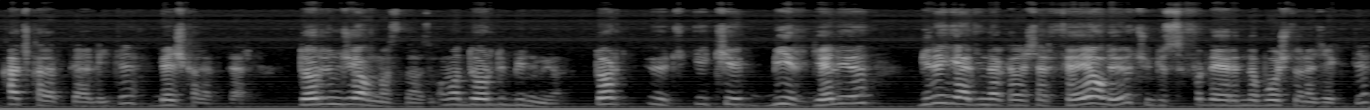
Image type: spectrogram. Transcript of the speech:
kaç karakterliydi? 5 karakter. Dördüncüyü alması lazım ama dördü bilmiyor. 4, 3, 2, 1 geliyor. 1'e geldiğinde arkadaşlar F'ye alıyor çünkü sıfır değerinde boş dönecekti.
